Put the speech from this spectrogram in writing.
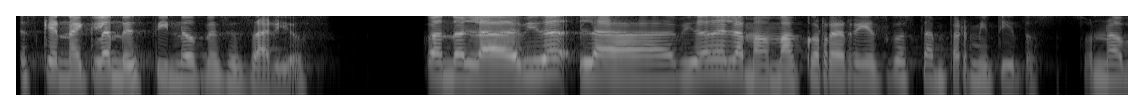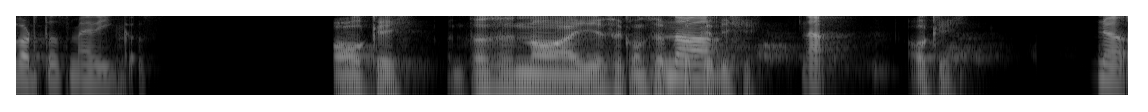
Es que no hay clandestinos necesarios. Cuando la vida, la vida de la mamá corre riesgo, están permitidos. Son abortos médicos. Ok, entonces no hay ese concepto No. que dije. No. Ok. No,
